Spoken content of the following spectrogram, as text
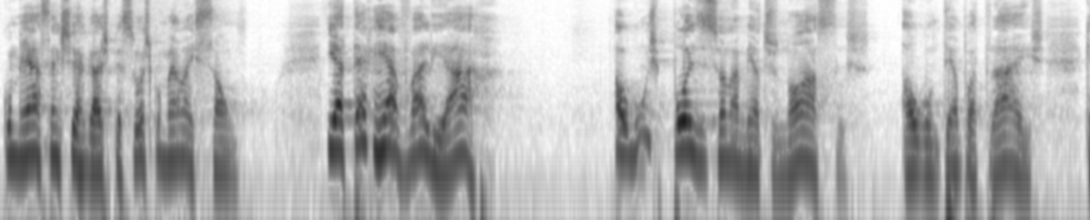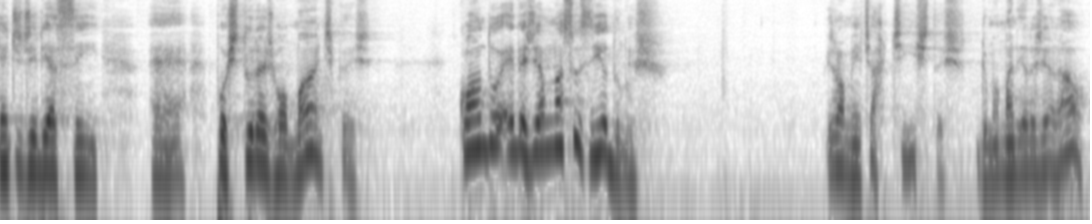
começa a enxergar as pessoas como elas são. E até reavaliar alguns posicionamentos nossos, algum tempo atrás, que a gente diria assim, é, posturas românticas, quando elegemos nossos ídolos, geralmente artistas, de uma maneira geral,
